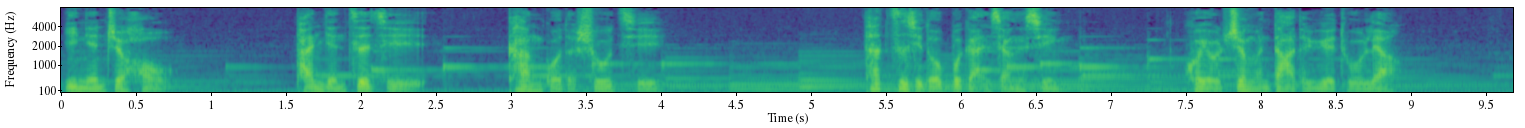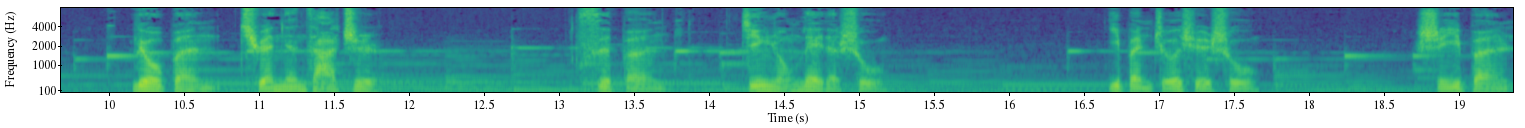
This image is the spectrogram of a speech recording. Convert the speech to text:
一年之后，盘点自己看过的书籍，他自己都不敢相信会有这么大的阅读量：六本全年杂志，四本金融类的书，一本哲学书，十一本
